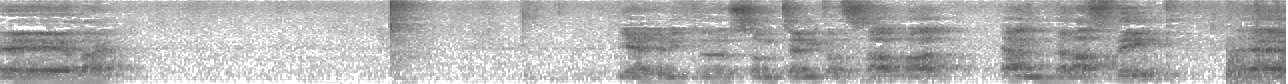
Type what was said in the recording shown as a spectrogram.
uh, like. Yeah, you need to do some technical stuff, but and the last thing uh,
